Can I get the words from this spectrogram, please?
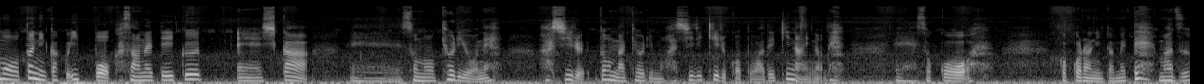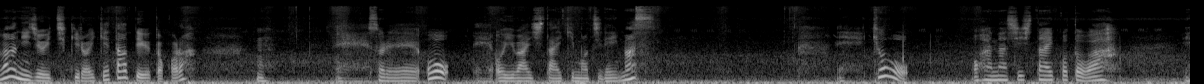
もうとにかく一歩を重ねていく、えー、しか、えー、その距離をね走るどんな距離も走りきることはできないので、えー、そこを心に留めてまずは21キロ行けたっていうところ、うん。えー、それを、えー、お祝いしたい気持ちでいます、え今日お話ししたいことは、え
